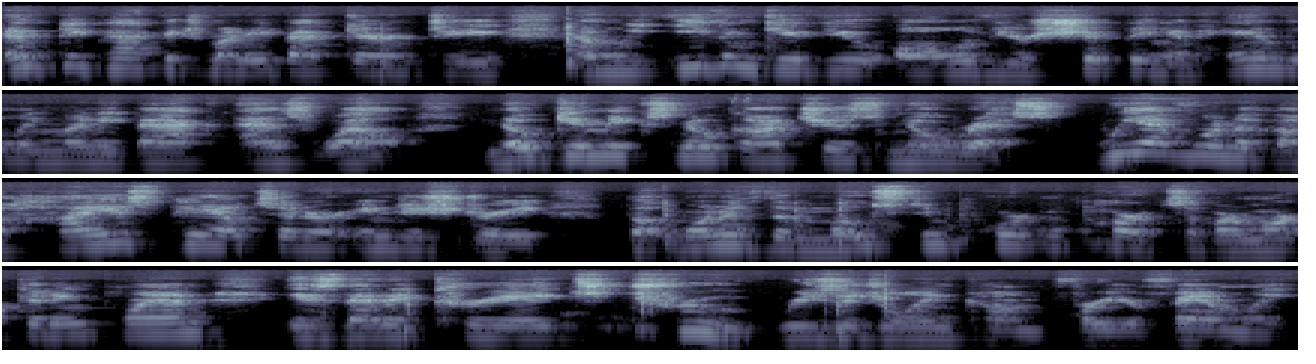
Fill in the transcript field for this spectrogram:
empty package money back guarantee, and we even give you all of your shipping and handling money back as well. No gimmicks, no gotchas, no risk. We have one of the highest payouts in our industry, but one of the most important parts of our marketing plan is that it creates true residual income for your family.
